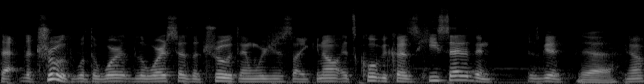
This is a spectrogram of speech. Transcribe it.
that the truth what the word the word says the truth and we're just like you know it's cool because he said it then it's good yeah you know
